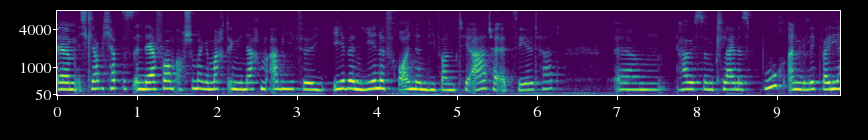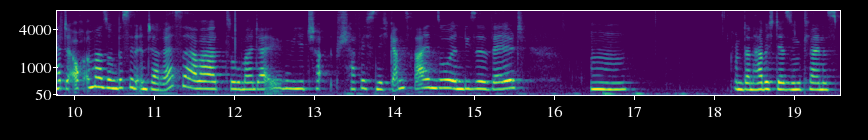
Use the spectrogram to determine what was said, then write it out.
Ähm, ich glaube, ich habe das in der Form auch schon mal gemacht, irgendwie nach dem Abi für eben jene Freundin, die vom Theater erzählt hat. Ähm, habe ich so ein kleines Buch angelegt, weil die hatte auch immer so ein bisschen Interesse, aber hat so gemeint, ja, irgendwie scha schaffe ich es nicht ganz rein so in diese Welt. Mm. Und dann habe ich da so ein kleines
